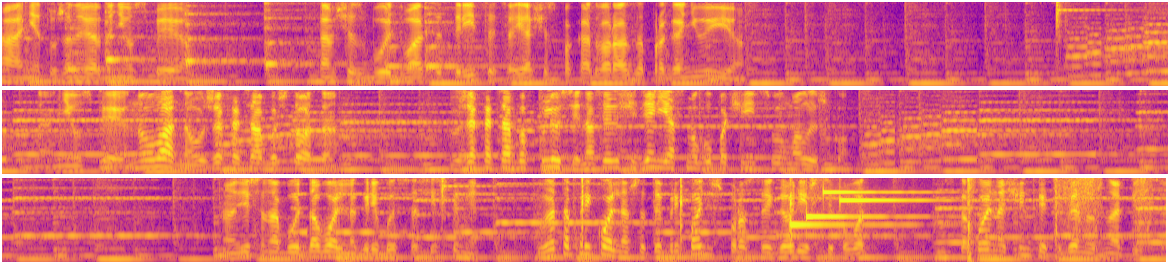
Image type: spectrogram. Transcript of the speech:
А, нет, уже, наверное, не успею. Там сейчас будет 20-30, а я сейчас пока два раза прогоню ее. Да, не успею. Ну ладно, уже хотя бы что-то. Уже хотя бы в плюсе. На следующий день я смогу починить свою малышку. Надеюсь, она будет довольна грибы с сосисками. Ну, это прикольно, что ты приходишь просто и говоришь, типа, вот, с какой начинкой тебе нужна пицца.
